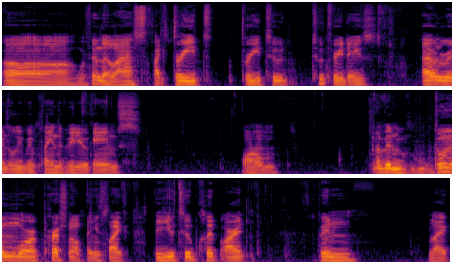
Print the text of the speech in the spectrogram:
Uh, within the last like three, three, two, two, three days, I haven't really been playing the video games um, I've been doing more personal things like the YouTube clip art. I've been like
